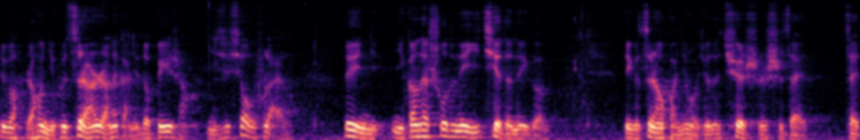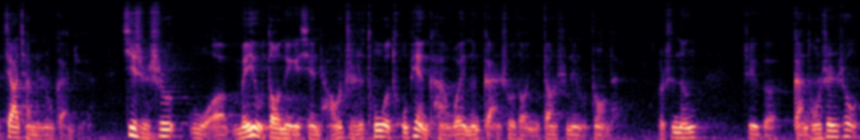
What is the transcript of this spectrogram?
对吧？然后你会自然而然的感觉到悲伤，你就笑不出来了。所以你你刚才说的那一切的那个那个自然环境，我觉得确实是在在加强这种感觉。即使是我没有到那个现场，我只是通过图片看，我也能感受到你当时那种状态，我是能这个感同身受的。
